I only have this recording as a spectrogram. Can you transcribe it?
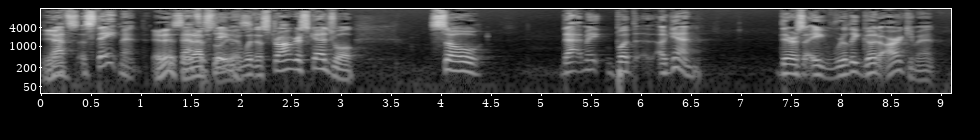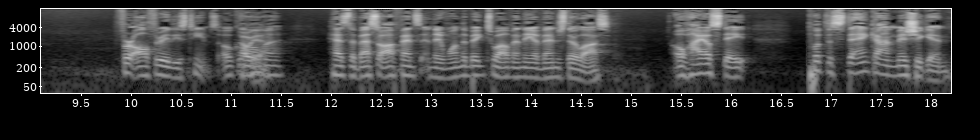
Yeah. That's a statement. It is. It That's a statement is. with a stronger schedule. So that may, but again, there's a really good argument for all three of these teams. Oklahoma Oh, yeah. Has the best offense and they won the Big 12 and they avenged their loss. Ohio State put the stank on Michigan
